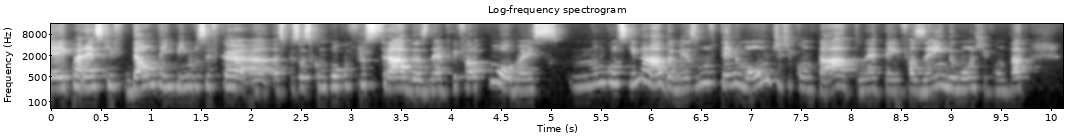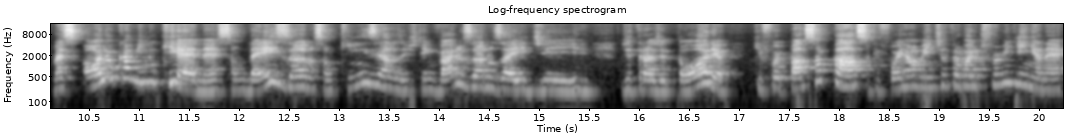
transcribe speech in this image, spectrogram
E aí parece que dá um tempinho, você fica, as pessoas ficam um pouco frustradas, né? Porque fala, pô, mas não consegui nada, mesmo tendo um monte de contato, né? Tem fazendo um monte de contato, mas olha o caminho que é, né? São 10 anos, são 15 anos, a gente tem vários anos aí de, de trajetória que foi passo a passo, que foi realmente um trabalho de formiguinha, né?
